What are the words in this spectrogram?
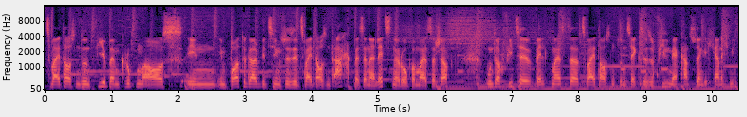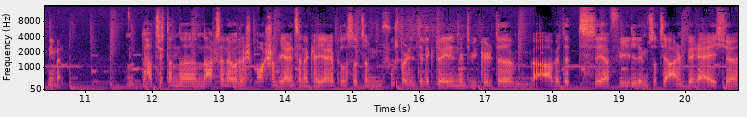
2004 beim Gruppenaus in, in Portugal beziehungsweise 2008 bei seiner letzten Europameisterschaft und auch Vize-Weltmeister 2006. Also viel mehr kannst du eigentlich gar nicht mitnehmen. Hat sich dann äh, nach seiner oder auch schon während seiner Karriere ein bisschen so zum Fußballintellektuellen entwickelt, äh, arbeitet sehr viel im sozialen Bereich, äh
